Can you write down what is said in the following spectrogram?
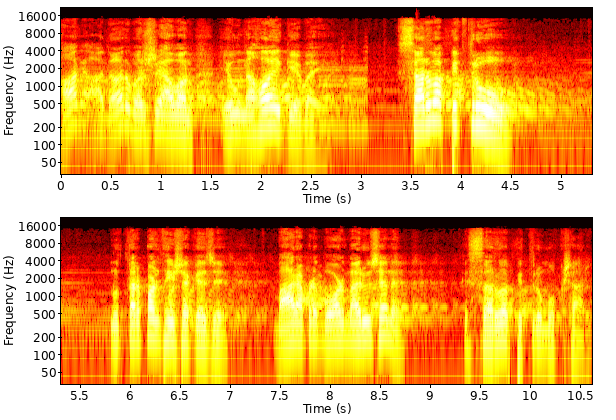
હાર. દર વર્ષે આવવાનું. એવું ના હોય કે ભાઈ. સર્વ પિતૃઓ નું તર્પણ થઈ શકે છે. બહાર આપણે બોર્ડ માર્યું છે ને, કે સર્વ પિતૃ મોક્ષાર્થ.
